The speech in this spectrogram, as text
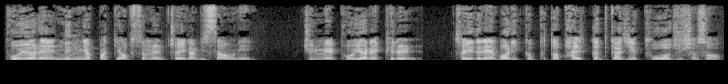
보혈의 능력밖에 없음을 저희가 믿사오니 주님의 보혈의 피를 저희들의 머리끝부터 발끝까지 부어 주셔서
